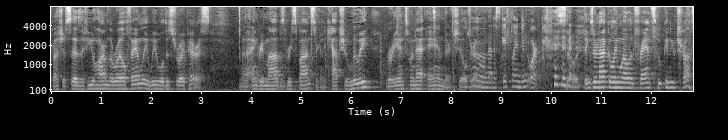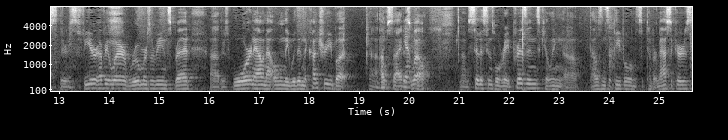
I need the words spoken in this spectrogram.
Prussia says if you harm the royal family, we will destroy Paris. Uh, angry mob's response: they're going to capture Louis, Marie Antoinette, and their children. Oh, that escape plan didn't work. So things are not going well in France. Who can you trust? There's fear everywhere. Rumors are being spread. Uh, there's war now, not only within the country but uh, outside as Yep. well. Um, citizens will raid prisons, killing uh, thousands of people in the September massacres,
